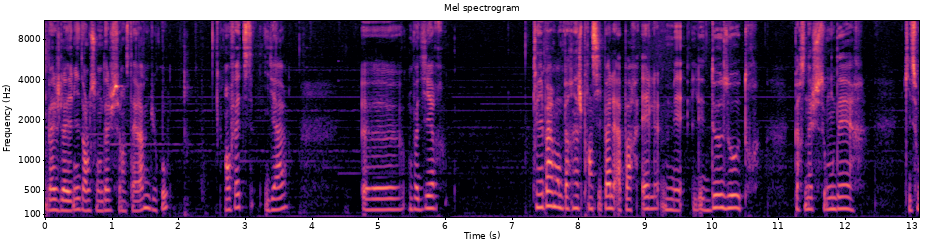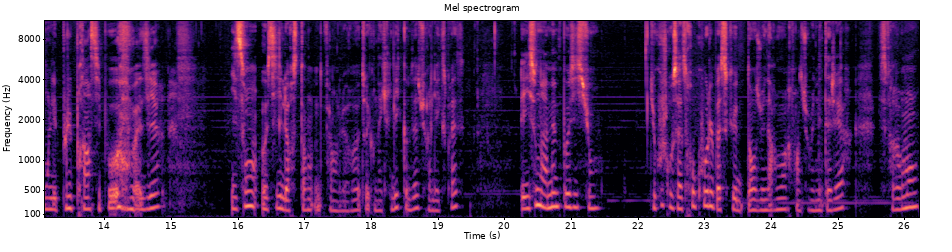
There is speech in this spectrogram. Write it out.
bah, je l'avais mis dans le sondage sur Instagram, du coup. En fait, il y a, euh, on va dire, n'y a pas vraiment de personnage principal à part elle, mais les deux autres personnages secondaires qui sont les plus principaux, on va dire, ils sont aussi leur stand, enfin leur truc en acrylique comme ça sur AliExpress, et ils sont dans la même position. Du coup, je trouve ça trop cool parce que dans une armoire, enfin sur une étagère, c'est vraiment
